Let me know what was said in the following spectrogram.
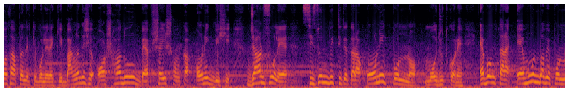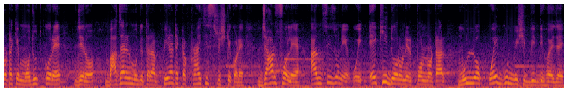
কথা আপনাদেরকে বলে রাখি, বাংলাদেশে অসাধু ব্যবসায়ীর সংখ্যা অনেক বেশি, যার ফলে সিজন ভিত্তিতে তারা অনেক পণ্য মজুত করে এবং তারা এমনভাবে পণ্যটাকে মজুত করে যেন বাজারের মধ্যে তারা বিরাট একটা ক্রাইসিস সৃষ্টি করে, যার ফলে আনসিজনে ওই একই ধরনের পণ্যটার মূল্য কয়েক গুণ বেশি বৃদ্ধি হয়ে যায়।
